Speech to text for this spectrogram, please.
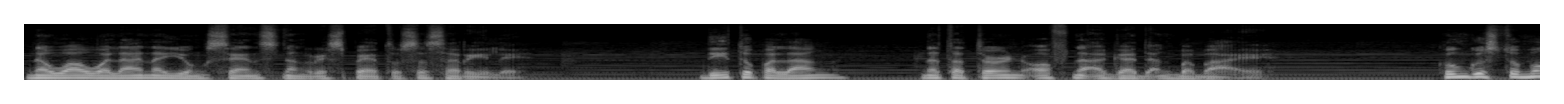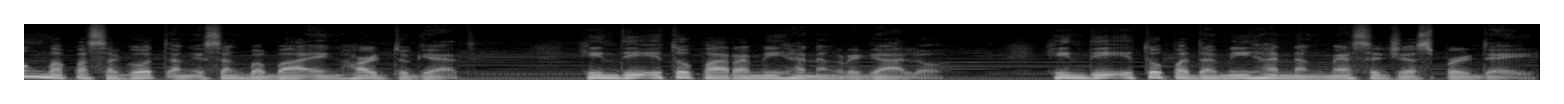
nawawala na yung sense ng respeto sa sarili. Dito pa lang, nata-turn off na agad ang babae. Kung gusto mong mapasagot ang isang babaeng hard to get, hindi ito paramihan ng regalo. Hindi ito padamihan ng messages per day.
